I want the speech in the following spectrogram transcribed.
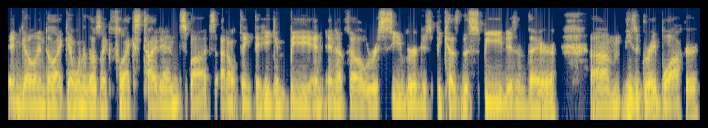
and go into like one of those like flex tight end spots. I don't think that he can be an nfl receiver just because the speed isn't there. Um, he's a great blocker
